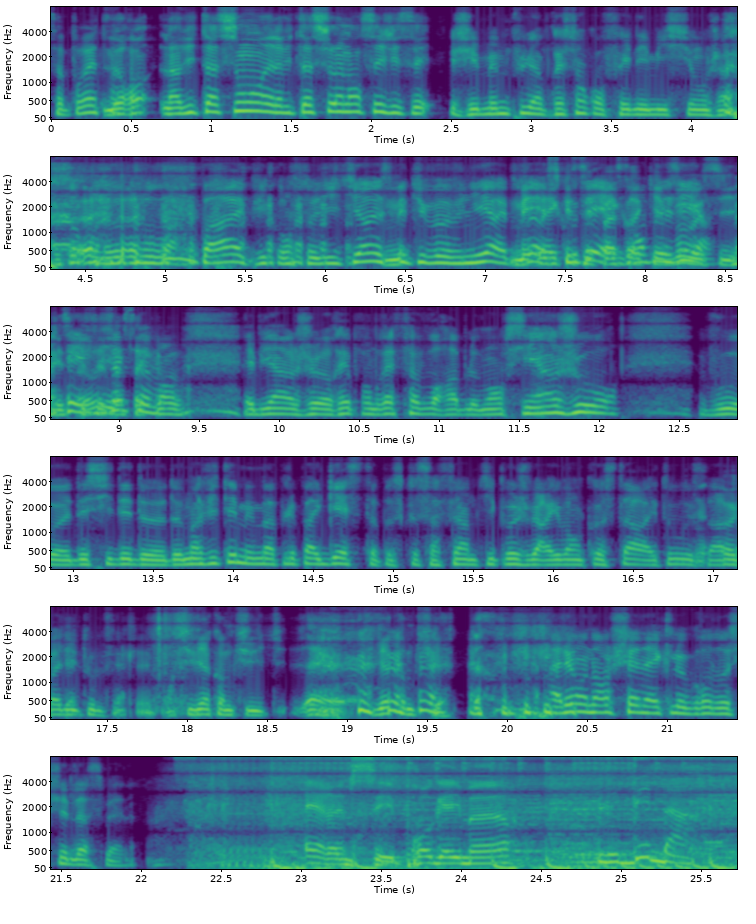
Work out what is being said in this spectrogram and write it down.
ça pourrait être. L'invitation l'invitation est lancée, JC. j'ai même plus l'impression qu'on fait une émission. J'ai l'impression qu'on ne retrouve pas et puis qu'on se dit tiens, est-ce que tu veux venir et mais est-ce que c'est pas avec ça grand qui est beau aussi Exactement. Eh bien, je répondrai favorablement si un jour vous euh, décidez de, de m'inviter, mais m'appelez pas guest parce que ça fait un petit peu, je vais arriver en costard et tout, et ça va pas du tout le faire. Ok. Bon, tu viens comme tu, tu, eh, tu viens comme tu es. Allez, on enchaîne avec le gros dossier de la semaine. RMC Pro Gamer, Le débat.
